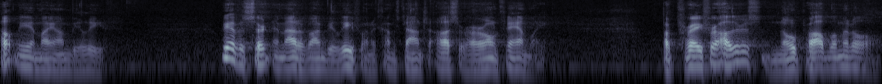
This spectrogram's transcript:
Help me in my unbelief. We have a certain amount of unbelief when it comes down to us or our own family. But pray for others, no problem at all.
